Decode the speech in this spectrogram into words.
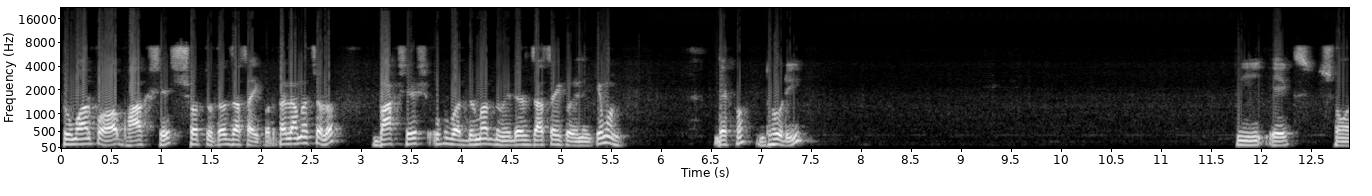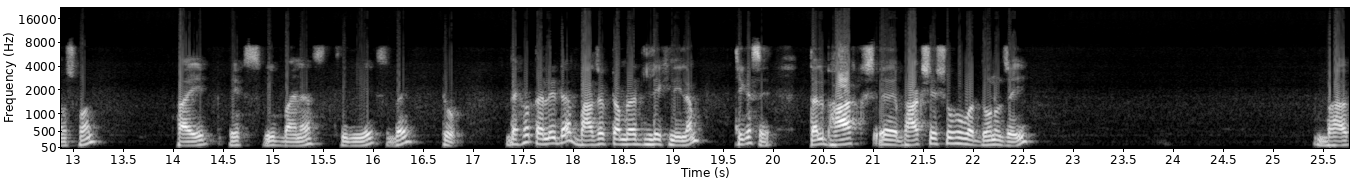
তোমার পাওয়া ভাগশেষ সত্যতা যাচাই করো। তাহলে আমরা চলো, ভাগশেষ উপপাদ্যের মাধ্যমে এটা যাচাই করে নিই। কেমন? দেখো, ধরি পি এক্স সমান সমান five x cube minus three x by দেখো, তাহলে এটা ভাজকটা আমরা লিখে নিলাম, ঠিক আছে? তাহলে ভাগ ভাগ শেষ উপপাদ্য অনুযায়ী ভাগ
